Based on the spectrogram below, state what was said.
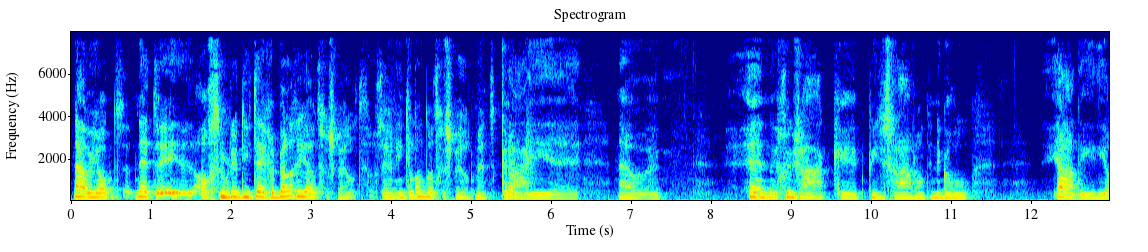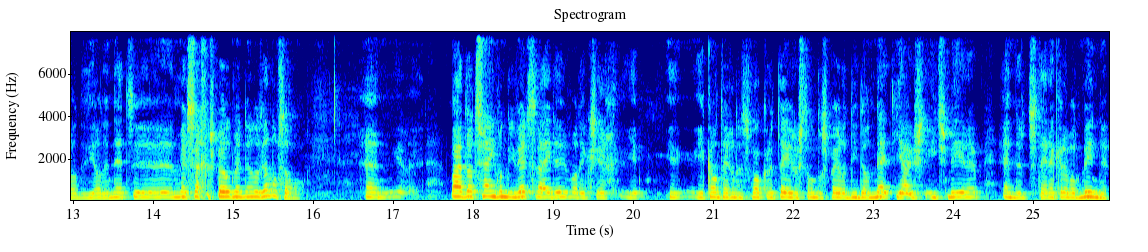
Nou, je had net de achterhoede die tegen België had gespeeld, of tegen Interland had gespeeld, met Kraai, nou... En Guus Haak, eh, Pieter Schraafland in de goal. Ja, die, die, hadden, die hadden net uh, een wedstrijd gespeeld met Nederland elftal. En, maar dat zijn van die wedstrijden, wat ik zeg, je, je, je, kan tegen een zwakkere tegenstander spelen die dan net juist iets meer hebt en de sterkere wat minder.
